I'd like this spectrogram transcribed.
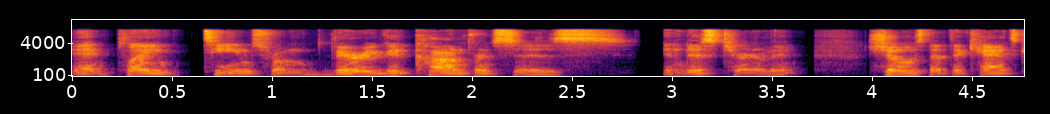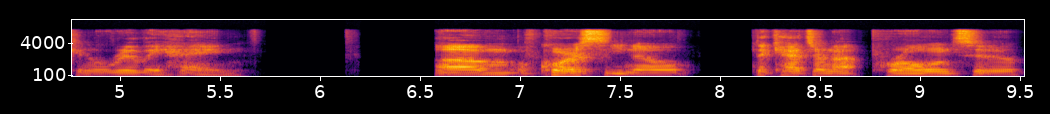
and playing teams from very good conferences in this tournament shows that the Cats can really hang. Um, of course, you know, the Cats are not prone to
